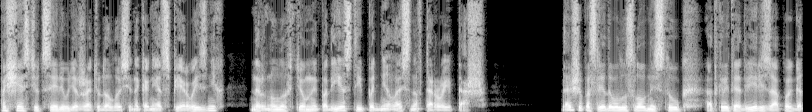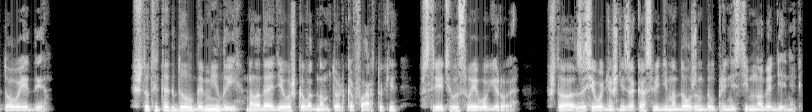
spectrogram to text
По счастью, цели удержать удалось, и, наконец, первая из них нырнула в темный подъезд и поднялась на второй этаж. Дальше последовал условный стук, открытая дверь, запах готовой еды. «Что ты так долго, милый?» — молодая девушка в одном только фартуке встретила своего героя что за сегодняшний заказ, видимо, должен был принести много денег.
